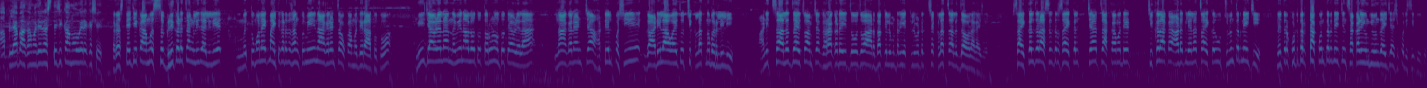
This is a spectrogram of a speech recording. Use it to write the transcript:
आपल्या भागामध्ये रस्त्याची कामं वगैरे कशी आहेत? रस्त्याची कामं सगळीकडे चांगली झालेली आहेत. मग तुम्हाला एक माहिती करता सांगतो मी नागालँड चौकामध्ये राहत होतो. मी ज्या वेळेला नवीन आलो होतो तरुण होतो त्यावेळेला नागालँडच्या हॉटेलपाशी गाडी लावायचो चिखलातनं भरलेली. आणि चालत जायचो आमच्या घराकडे जवळजवळ अर्धा किलोमीटर एक किलोमीटर चकलात चालत जावं लागायचं. सायकल जर असेल तर सायकलच्या चाकामध्ये चिखल आका अडकलेला सायकल उचलून तर न्यायची नाहीतर कुठं तर टाकून तर द्यायची आणि सकाळी येऊन घेऊन जायची अशी परिस्थिती होती.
